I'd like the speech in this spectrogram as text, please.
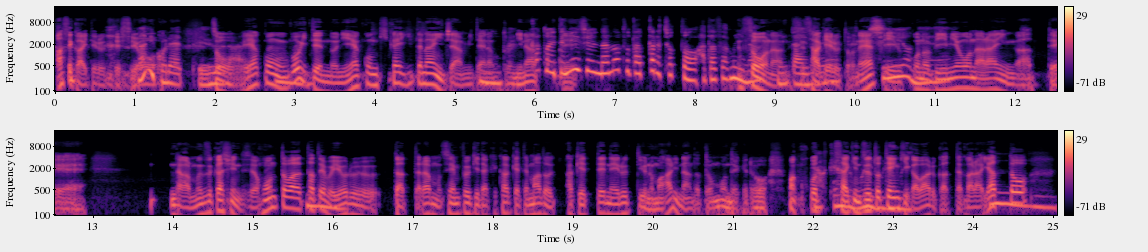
汗かいてるんですよ。何これっていうそう。エアコン動いてんのにエアコン機械いてないじゃんみたいなことになって。かといって27度だったらちょっと肌寒いな、そうなんです。下げるとね。っていう、この微妙なラインがあって、だから難しいんですよ。本当は、例えば夜だったらもう扇風機だけかけて窓開けて寝るっていうのもありなんだと思うんだけど、まあここ最近ずっと天気が悪かったから、やっとうん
